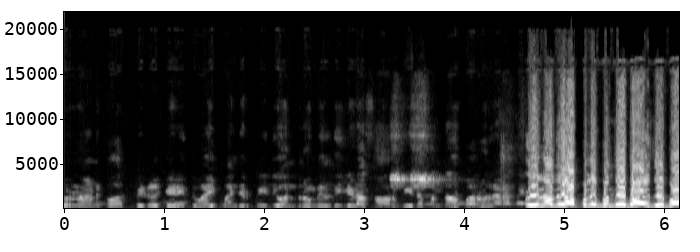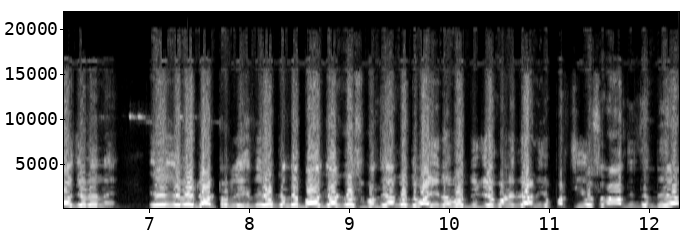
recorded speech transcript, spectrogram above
ਗੁਰੂ ਨਾਨਕ ਹਸਪੀਟਲ ਜਿਹੜੀ ਦਵਾਈ 5 ਰੁਪਏ ਦੀ ਉਹ ਅੰਦਰੋਂ ਮਿਲਦੀ ਜਿਹੜਾ 100 ਰੁਪਏ ਦਾ ਪੱਤਾ ਉਹ ਬਾਹਰੋਂ ਲੈਣਾ ਪੈਂਦਾ। ਇਹਨਾਂ ਦੇ ਆਪਣੇ ਬੰਦੇ ਭਾਜਦੇ ਬਾਹਰ ਜਿਹੜੇ ਨੇ ਇਹ ਜਿਹੜੇ ਡਾਕਟਰ ਲਿਖਦੇ ਉਹ ਕਹਿੰਦੇ ਬਾਹਰ ਜਾ ਕੇ ਉਸ ਬੰਦਿਆਂ ਕੋਲ ਦਵਾਈ ਲਵੋ ਦੂਜੇ ਕੋਲ ਨਹੀਂ ਲਿਆਣੀ ਉਹ ਪਰਚੀ ਉਸ ਨਾਮ ਦੀ ਦਿੰਦੇ ਆ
